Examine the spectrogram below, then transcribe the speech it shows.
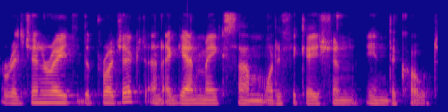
regenerate the project and again make some modification in the code.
